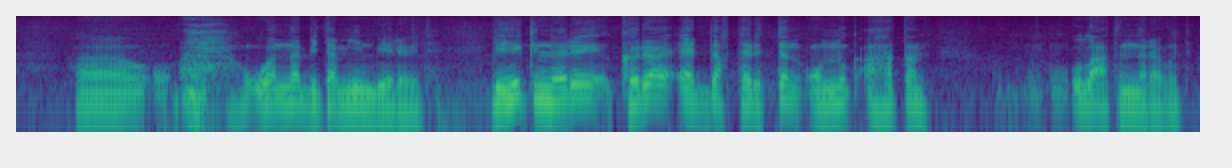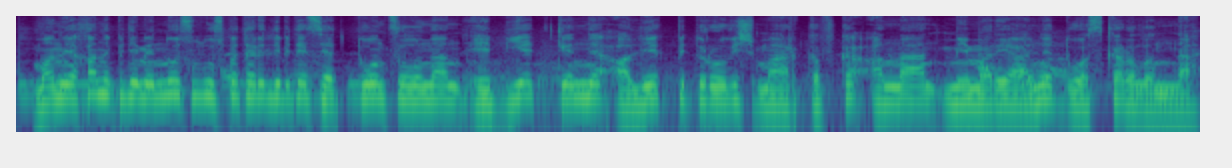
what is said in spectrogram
онна витамин беребит. Бихи кинери кыра эрдактарыттан оннук ахатан улатыннара бут. Манехан эпидемиенной сулус патерилибите сеттуон сылынан эбиет кенне Олег Петрович Марковка анан мемориальне дуаскарылынна.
